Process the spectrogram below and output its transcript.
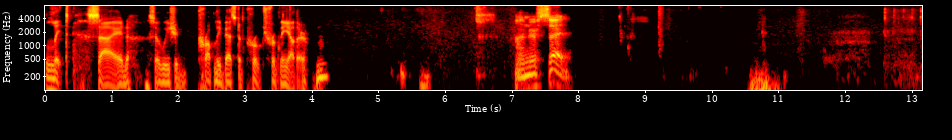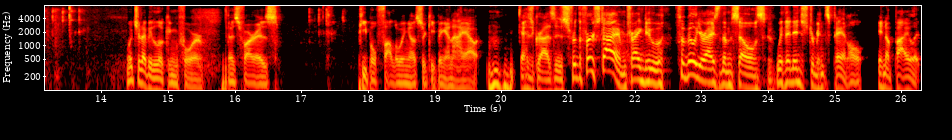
lit side, so we should probably best approach from the other. Hmm. Understood. What should I be looking for as far as people following us or keeping an eye out? As Graz is, for the first time, trying to familiarize themselves with an instruments panel in a pilot.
